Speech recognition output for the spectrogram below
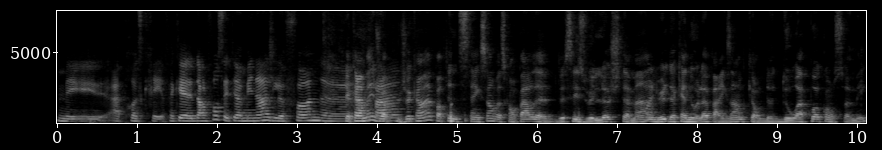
mais à proscrire. Fait que, dans le fond, c'était un ménage le fun. euh, Il y a quand à même, je, je vais quand même apporter une distinction parce qu'on parle de ces huiles-là, justement. L'huile de canola, par exemple, qu'on ne doit pas consommer.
